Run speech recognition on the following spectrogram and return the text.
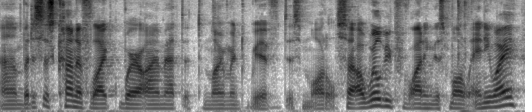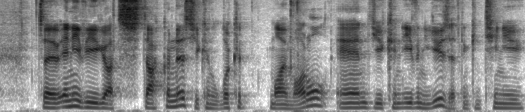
Um, but this is kind of like where I'm at at the moment with this model. So I will be providing this model anyway. So if any of you got stuck on this, you can look at my model and you can even use it and continue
